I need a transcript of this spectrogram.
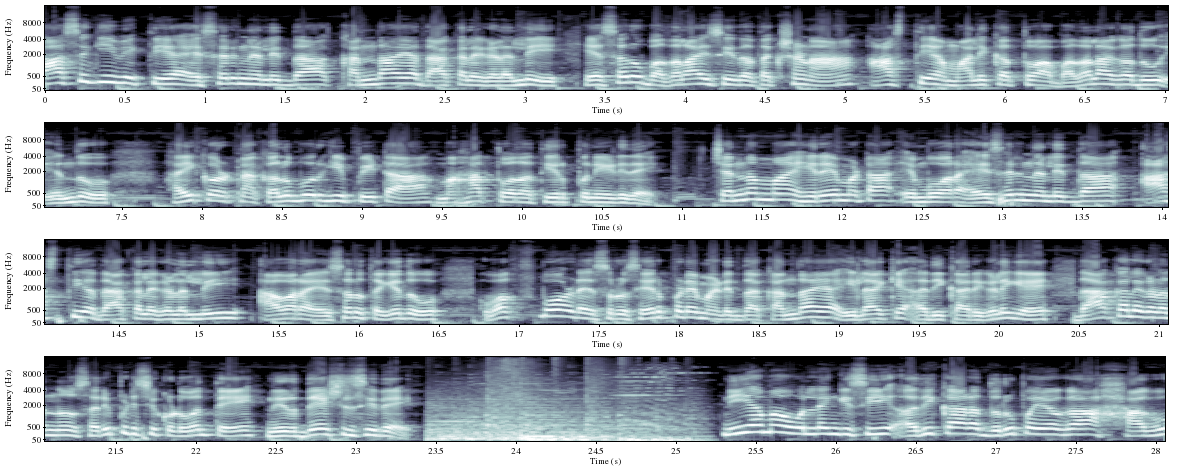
ಖಾಸಗಿ ವ್ಯಕ್ತಿಯ ಹೆಸರಿನಲ್ಲಿದ್ದ ಕಂದಾಯ ದಾಖಲೆಗಳಲ್ಲಿ ಹೆಸರು ಬದಲಾಯಿಸಿದ ತಕ್ಷಣ ಆಸ್ತಿಯ ಮಾಲೀಕತ್ವ ಬದಲಾಗದು ಎಂದು ಹೈಕೋರ್ಟ್ನ ಕಲಬುರಗಿ ಪೀಠ ಮಹತ್ವದ ತೀರ್ಪು ನೀಡಿದೆ. ಚೆನ್ನಮ್ಮ ಹಿರೇಮಠ ಎಂಬುವರ ಹೆಸರಿನಲ್ಲಿದ್ದ ಆಸ್ತಿಯ ದಾಖಲೆಗಳಲ್ಲಿ ಅವರ ಹೆಸರು ತೆಗೆದು ವಕ್ಫ್ ಬೋರ್ಡ್ ಹೆಸರು ಸೇರ್ಪಡೆ ಮಾಡಿದ್ದ ಕಂದಾಯ ಇಲಾಖೆ ಅಧಿಕಾರಿಗಳಿಗೆ ದಾಖಲೆಗಳನ್ನು ಸರಿಪಡಿಸಿಕೊಡುವಂತೆ ನಿರ್ದೇಶಿಸಿದೆ. ನಿಯಮ ಉಲ್ಲಂಘಿಸಿ ಅಧಿಕಾರ ದುರುಪಯೋಗ ಹಾಗೂ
